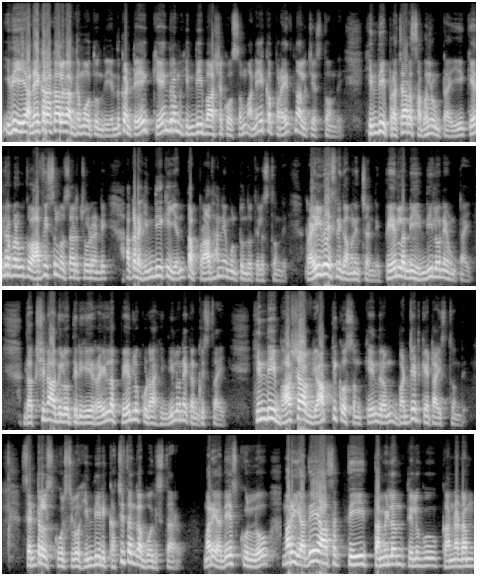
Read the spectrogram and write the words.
ఇది అనేక రకాలుగా అర్థమవుతుంది. ఎందుకంటే కేంద్రం హిందీ భాష కోసం అనేక ప్రయత్నాలు చేస్తోంది. హిందీ ప్రచార సభలు ఉంటాయి. కేంద్ర ప్రభుత్వ ఆఫీసులను ఒకసారి చూడండి. అక్కడ హిందీకి ఎంత ప్రాధాన్యం ఉంటుందో తెలుస్తుంది. రైల్వేస్ని గమనించండి. పేర్లన్నీ హిందీలోనే ఉంటాయి. దక్షిణాదిలో తిరిగే రైళ్ళ పేర్లు కూడా హిందీలోనే కనిపిస్తాయి. హిందీ భాషా వ్యాప్తి కోసం కేంద్రం బడ్జెట్ కేటాయిస్తుంది. సెంట్రల్ స్కూల్స్లో హిందీని ఖచ్చితంగా బోధిస్తారు. మరి అదే స్కూల్లో మరి అదే ఆసక్తి తమిళం తెలుగు కన్నడం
